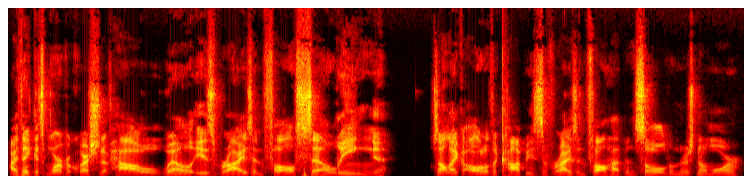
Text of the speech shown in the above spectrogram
I think it's more of a question of how well is Rise and Fall selling. It's not like all of the copies of Rise and Fall have been sold and there's no more.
